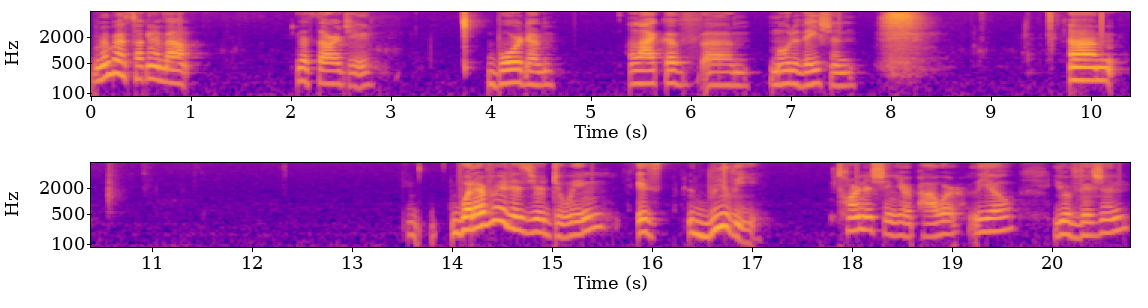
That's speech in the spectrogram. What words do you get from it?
Remember, I was talking about lethargy, boredom, lack of um, motivation. Um, whatever it is you're doing is really tarnishing your power, Leo, your vision.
